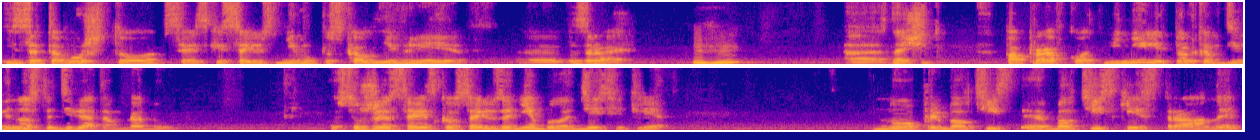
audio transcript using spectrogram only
из-за того, что Советский Союз не выпускал евреев в Израиль. Угу. Значит, поправку отменили только в 99 году. То есть уже Советского Союза не было 10 лет. Но прибалтийские э, балтийские страны,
